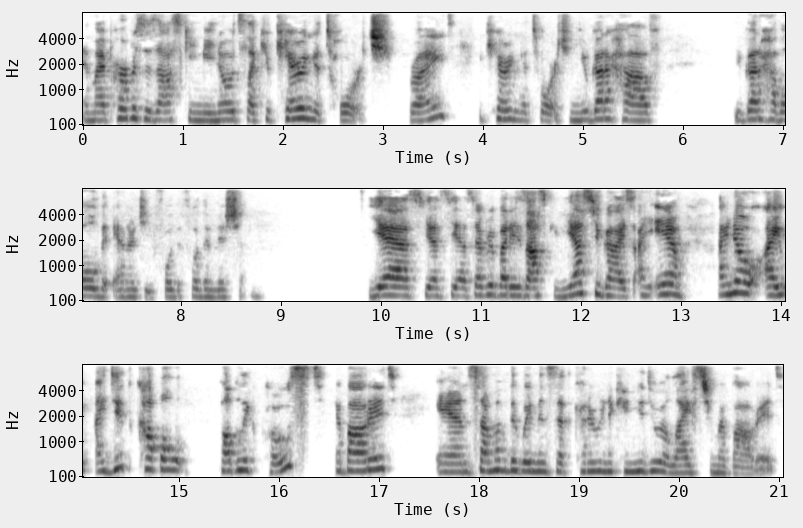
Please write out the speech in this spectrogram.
and my purpose is asking me you know it's like you're carrying a torch right? You're carrying a torch and you gotta have you gotta have all the energy for the for the mission. Yes yes yes. Everybody is asking yes you guys i am. I know i i did couple public posts about it and some of the women said katerina can you do a live stream about it?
